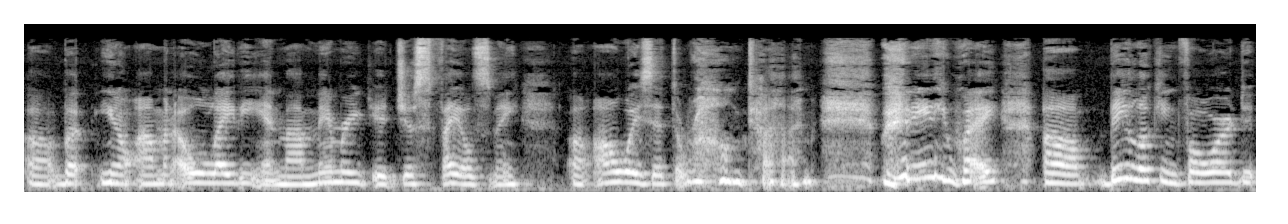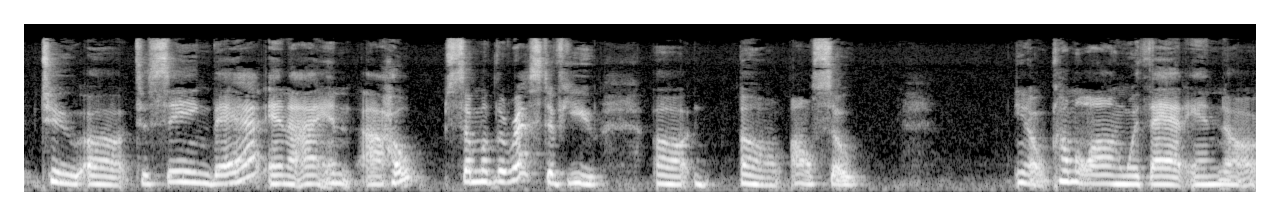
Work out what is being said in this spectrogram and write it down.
Uh, but, you know, I'm an old lady and my memory, it just fails me uh, always at the wrong time. But anyway, uh, be looking forward to uh, to seeing that, and I and I hope some of the rest of you also, you know, come along with that and uh,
